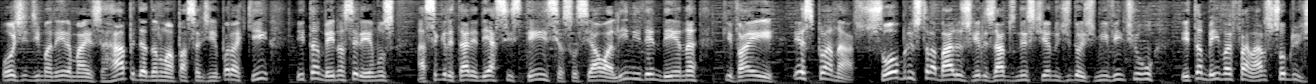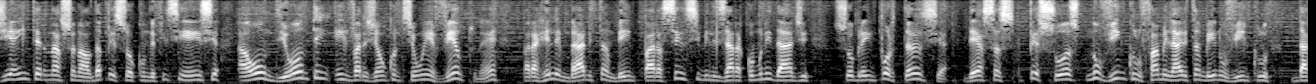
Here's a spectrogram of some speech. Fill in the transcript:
hoje de maneira mais rápida, dando uma passadinha por aqui, e também nós teremos a secretária de Assistência Social, Aline Dendena, que vai explanar sobre os trabalhos realizados neste ano de 2021 e também vai falar sobre o Dia Internacional da Pessoa com Deficiência, aonde ontem em Varjão aconteceu um evento, né, para relembrar e também para sensibilizar a comunidade sobre a importância dessas pessoas no vínculo familiar e também no vínculo da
